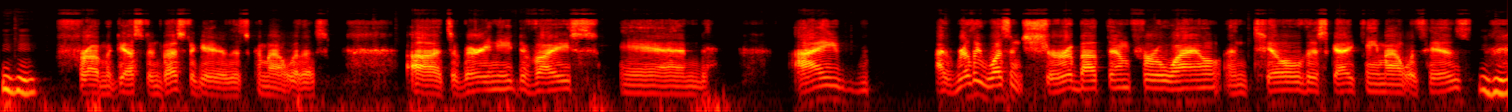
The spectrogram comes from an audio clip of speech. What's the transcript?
hmm from a guest investigator that's come out with us. Uh, it's a very neat device, and I I really wasn't sure about them for a while until this guy came out with his. hmm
